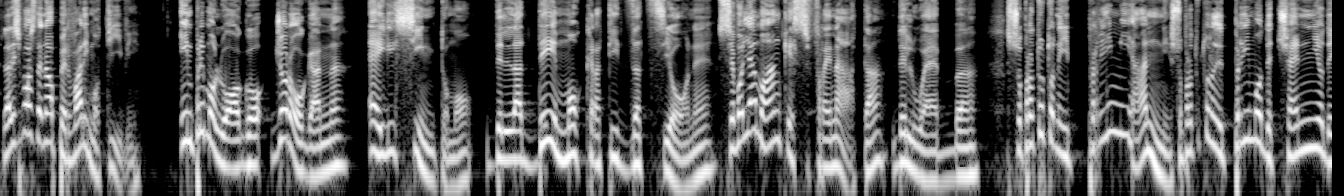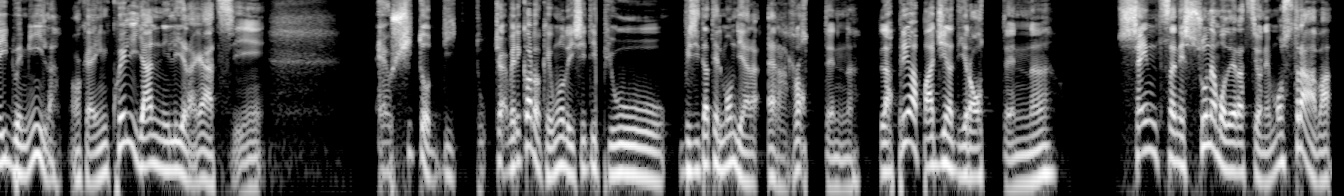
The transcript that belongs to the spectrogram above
La risposta è no per vari motivi. In primo luogo, Joe Rogan è il sintomo della democratizzazione, se vogliamo anche sfrenata, del web, soprattutto nei primi anni, soprattutto nel primo decennio dei 2000, ok? In quegli anni lì, ragazzi, è uscito di tutto. Cioè, vi ricordo che uno dei siti più visitati al mondo era, era Rotten. La prima pagina di Rotten, senza nessuna moderazione, mostrava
